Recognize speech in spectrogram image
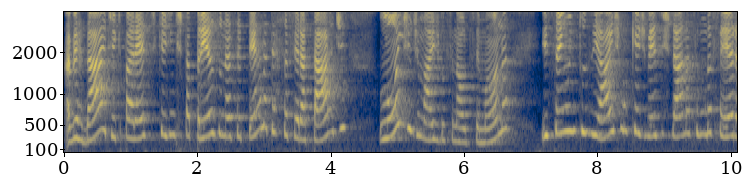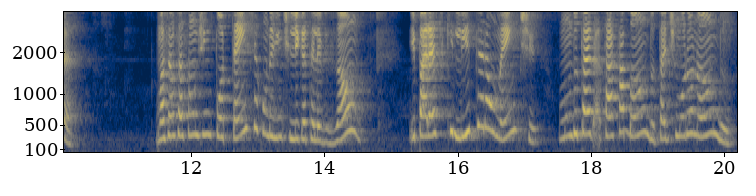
A verdade é que parece que a gente está preso nessa eterna terça-feira à tarde, longe demais do final de semana e sem o entusiasmo que às vezes dá na segunda-feira. Uma sensação de impotência quando a gente liga a televisão e parece que literalmente o mundo está tá acabando, está desmoronando.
